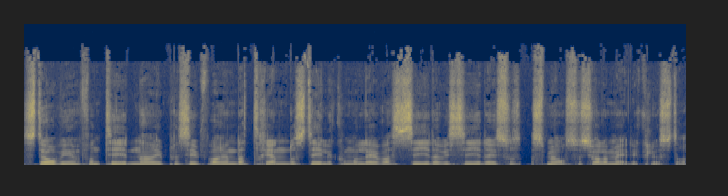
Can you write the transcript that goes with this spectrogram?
Står vi inför en tid när i princip varenda trend och stil kommer leva sida vid sida i so små sociala mediekluster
